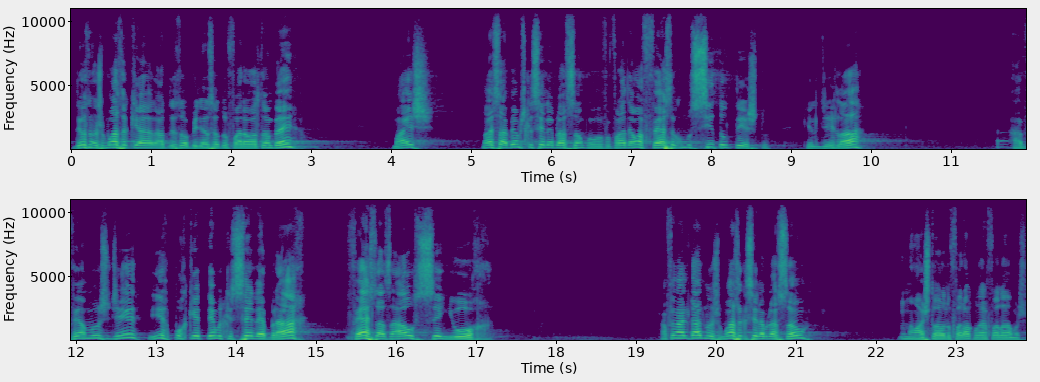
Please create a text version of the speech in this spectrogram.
Deus nos mostra que a, a desobediência do faraó também, mas nós sabemos que celebração, como foi falado, é uma festa, como cita o texto, que ele diz lá, havemos de ir porque temos que celebrar festas ao Senhor. A finalidade nos mostra que celebração não a história do farol que nós falamos.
